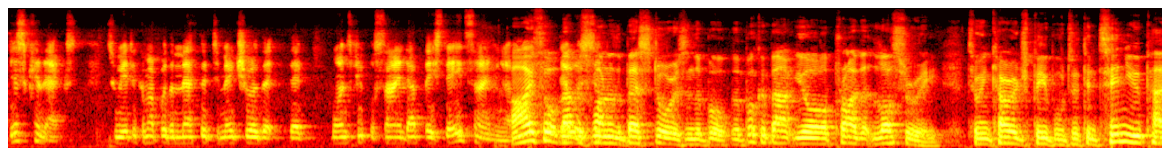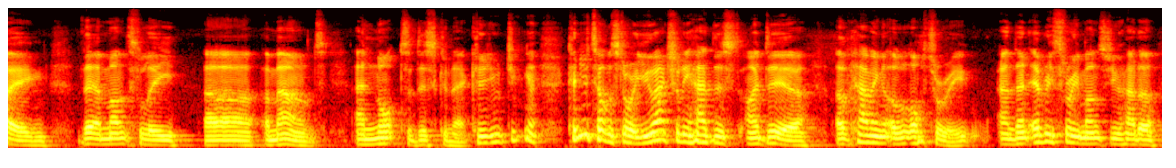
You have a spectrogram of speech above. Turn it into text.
disconnects, so we had to come up with a method to make sure that, that once people signed up, they stayed signing up. I thought that, that was, was one of the best stories in the book. The book about your private lottery to encourage people to continue paying their monthly uh, amount and not to disconnect. Can you, can you tell the story? You actually had this idea of having a lottery and then every three months you had a,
